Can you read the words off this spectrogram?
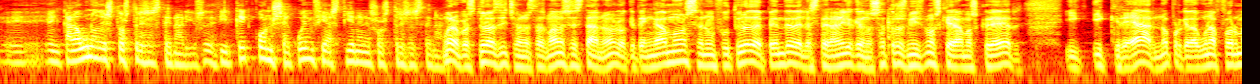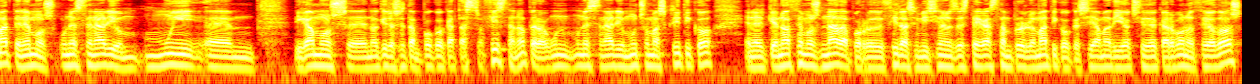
eh, eh, en cada uno de estos tres escenarios? Es decir, ¿qué consecuencias tienen esos tres escenarios? Bueno, pues tú lo has dicho, en nuestras manos está, ¿no? Lo que tengamos en un futuro depende del escenario que nosotros mismos queramos creer y, crear, ¿no? Porque de alguna forma tenemos un escenario muy, em, digamos, eh, no quiero ser tampoco catastrofista, ¿no? Pero un, un escenario mucho más crítico en el que no hacemos nada por reducir las emisiones de este gas tan problemático que se llama dióxido de carbono, CO2.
